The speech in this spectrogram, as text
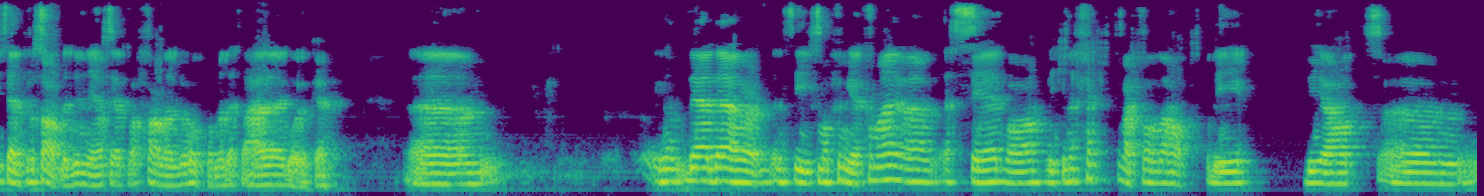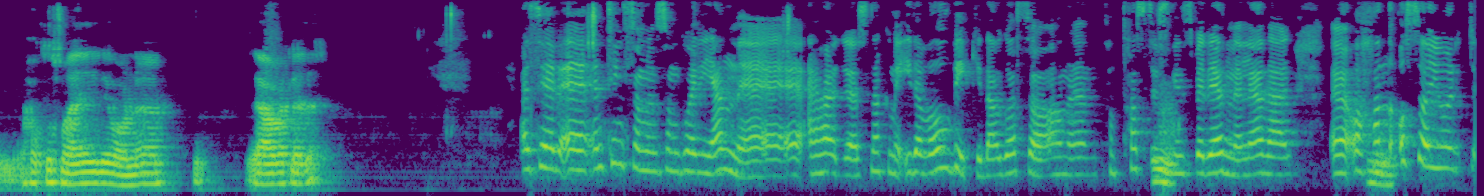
Istedenfor å sable de ned og si at hva faen er det du holder på med, dette her går jo ikke. Uh, det, det, er en stil som har fungert for meg. Jeg ser hva, hvilken effekt i hvert fall det har hatt på de, de jeg har hatt, uh, hatt hos meg i de årene jeg har vært leder. Jeg ser eh, En ting som, som, går igjen eh, Jeg har snakka med Ida Vollvik i dag også. Han er en fantastisk mm. inspirerende leder. Eh, og han mm. også har gjort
